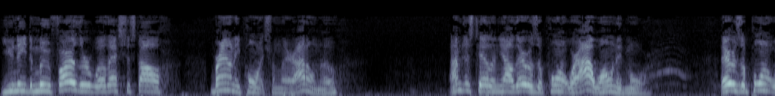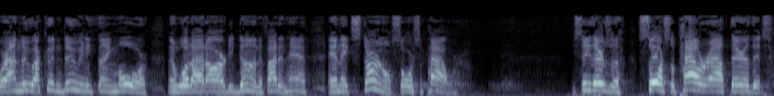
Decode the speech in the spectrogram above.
you need to move further, well, that's just all brownie points from there. I don't know. I'm just telling y'all there was a point where I wanted more. There was a point where I knew I couldn't do anything more than what I'd already done if I didn't have an external source of power. You see, there's a source of power out there that's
